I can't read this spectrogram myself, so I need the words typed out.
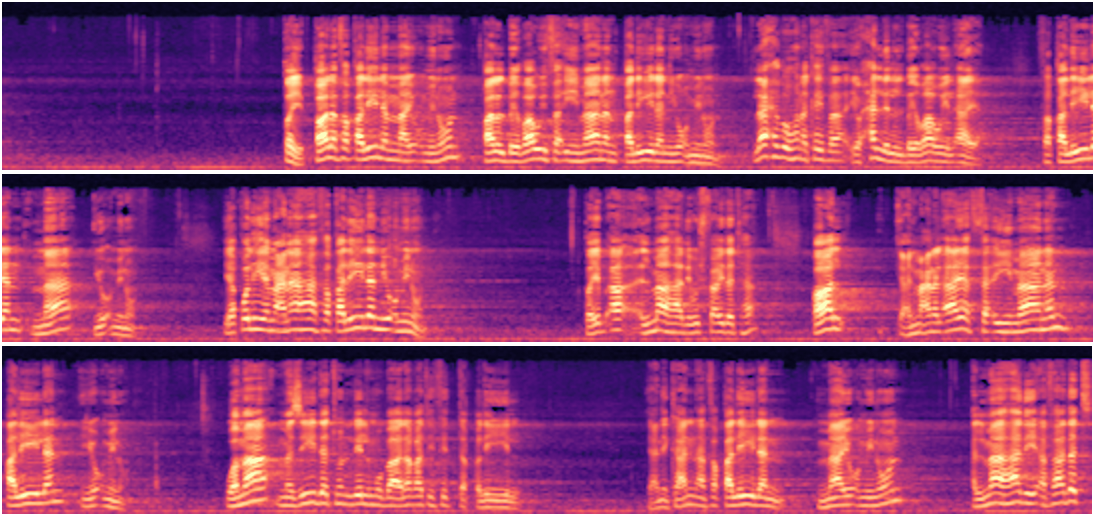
طيب قال فقليلا ما يؤمنون. قال البيضاوي فايمانا قليلا يؤمنون. لاحظوا هنا كيف يحلل البيضاوي الآية. فقليلا ما يؤمنون. يقول هي معناها فقليلا يؤمنون. طيب آه، الماء هذه وش فائدتها؟ قال يعني معنى الآية فإيمانا قليلا يؤمنون. وما مزيدة للمبالغة في التقليل. يعني كأنها فقليلا ما يؤمنون. الماء هذه أفادت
